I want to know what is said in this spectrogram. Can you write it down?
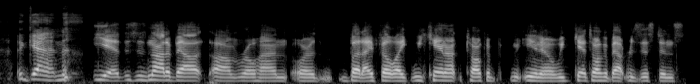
again yeah this is not about um, rohan or but i felt like we cannot talk you know we can't talk about resistance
